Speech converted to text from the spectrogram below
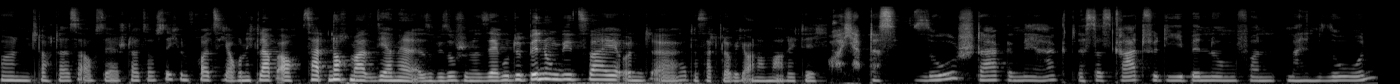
Und doch, da ist auch sehr stolz auf sich und freut sich auch. Und ich glaube auch, es hat nochmal, die haben ja sowieso schon eine sehr gute Bindung, die zwei. Und äh, das hat, glaube ich, auch nochmal richtig. Oh, ich habe das so stark gemerkt, dass das gerade für die Bindung von meinem Sohn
